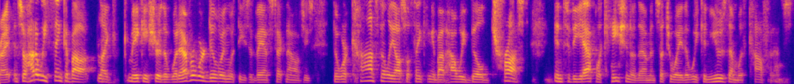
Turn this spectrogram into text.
right? And so how do we think about like making sure that whatever we're doing with these advanced technologies that we're constantly also thinking about how we build trust into the application of them in such a way that we can use them with confidence?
